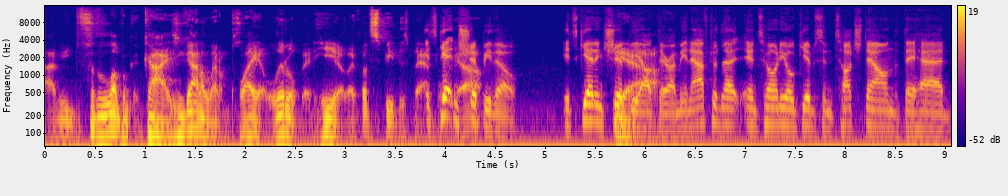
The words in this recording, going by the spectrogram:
I mean, for the love of God, guys, you got to let him play a little bit here. Like, let's speed this back. It's getting up. shippy though. It's getting chippy yeah. out there. I mean, after that Antonio Gibson touchdown that they had,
